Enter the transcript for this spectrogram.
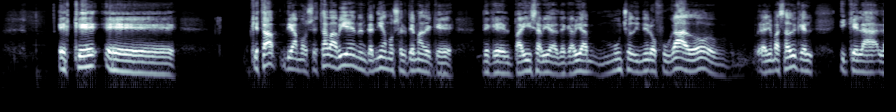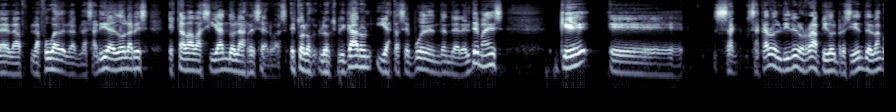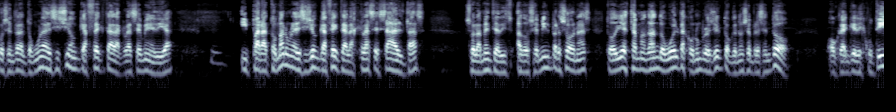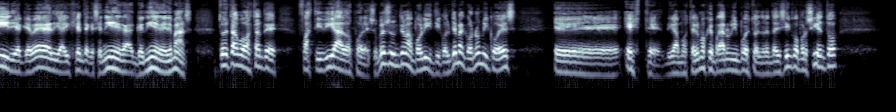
es que, eh, que estaba, digamos, estaba bien, entendíamos el tema de que, de que el país había, de que había mucho dinero fugado, el año pasado y que, el, y que la, la, la, la fuga, la, la, salida de dólares estaba vaciando las reservas. Esto lo, explicaron y hasta se puede entender. El tema es que eh, sac, sacaron el dinero rápido, el presidente del Banco Central tomó una decisión que afecta a la clase media y para tomar una decisión que afecta a las clases altas, solamente a, a 12.000 personas, todavía estamos dando vueltas con un proyecto que no se presentó o que hay que discutir y hay que ver y hay gente que se niega, que niega y demás. Entonces estamos bastante fastidiados por eso. Pero eso es un tema político. El tema económico es eh, este, digamos, tenemos que pagar un impuesto del 35%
